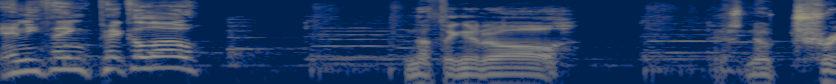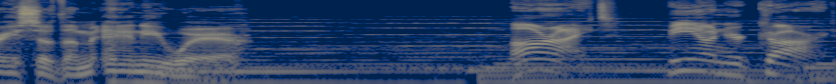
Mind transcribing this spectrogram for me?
Anything, Piccolo? Nothing at all. There's no trace of them anywhere. All right, be on your guard.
